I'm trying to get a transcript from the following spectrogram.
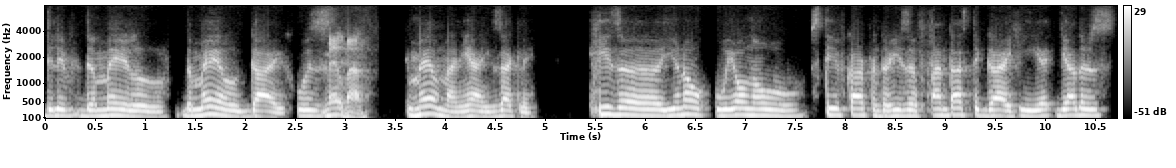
deliver the mail the mail guy who is mailman. Mailman, yeah, exactly. He's a you know we all know steve carpenter. He's a fantastic guy. He gathers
